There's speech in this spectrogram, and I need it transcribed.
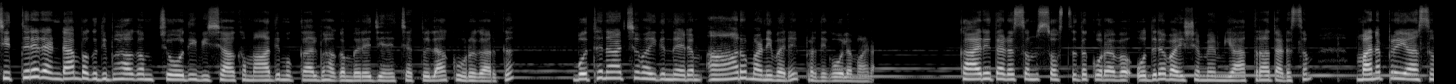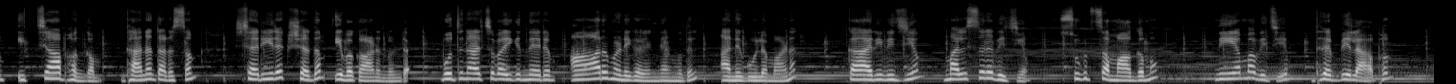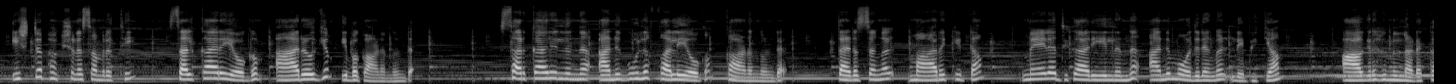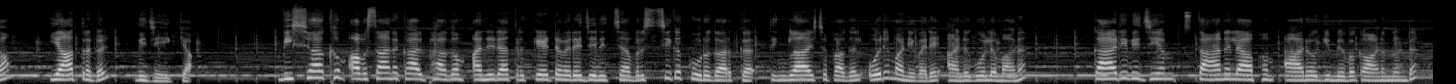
ചിത്തിര രണ്ടാം പകുതി ഭാഗം ചോതി വിശാഖം ആദ്യ മുക്കാൽ ഭാഗം വരെ ജനിച്ച തുലാക്കൂറുകാർക്ക് ബുധനാഴ്ച വൈകുന്നേരം ആറു മണിവരെ പ്രതികൂലമാണ്. കാര്യതടസ്സം സ്വസ്ഥത കുറവ് ഉദരവൈഷമ്യം യാത്രാ തടസ്സം മനപ്രയാസം ഇച്ഛാഭംഗം ധനതടസ്സം ശരീരക്ഷതം ഇവ കാണുന്നുണ്ട്. ബുധനാഴ്ച വൈകുന്നേരം ആറു മണി കഴിഞ്ഞാൽ മുതൽ അനുകൂലമാണ്. കാര്യവിജയം മത്സരവിജയം സുഹൃത് സമാഗമം നിയമവിജയം ദ്രവ്യലാഭം ഇഷ്ടഭക്ഷണ സമൃദ്ധി സൽക്കാരയോഗം ആരോഗ്യം ഇവ കാണുന്നുണ്ട്. സർക്കാരിൽ നിന്ന് അനുകൂല ഫലയോഗം കാണുന്നുണ്ട്. തടസ്സങ്ങൾ മാറിക്കിട്ടാം മേലധികാരിയിൽ നിന്ന് അനുമോദനങ്ങൾ ലഭിക്കാം ആഗ്രഹങ്ങൾ നടക്കാം യാത്രകൾ വിജയിക്കാം. വിശാഖം അവസാന കാൽഭാഗം അനിഴ തൃക്കേട്ട് വരെ ജനിച്ച വൃശ്ചിക കൂറുകാർക്ക് തിങ്കളാഴ്ച പകൽ ഒരു മണിവരെ അനുകൂലമാണ്. കാര്യവിജയം സ്ഥാനലാഭം ആരോഗ്യം ഇവ കാണുന്നുണ്ട്.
